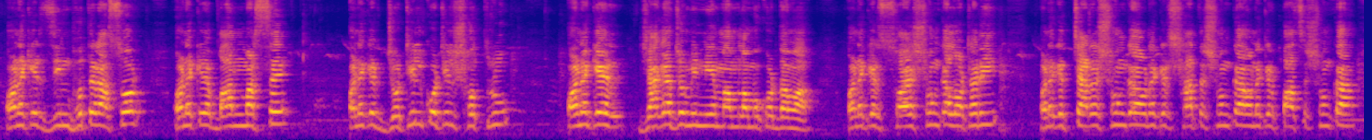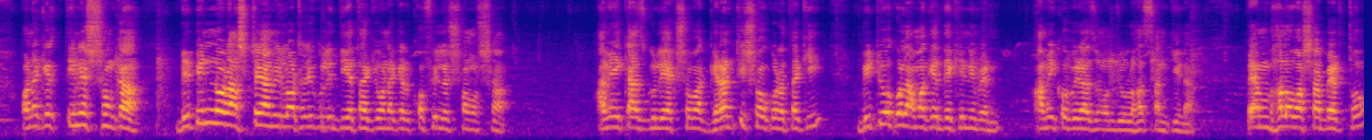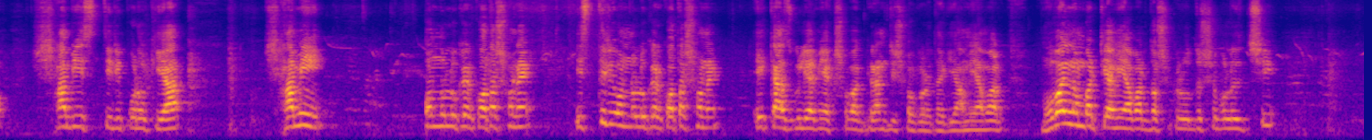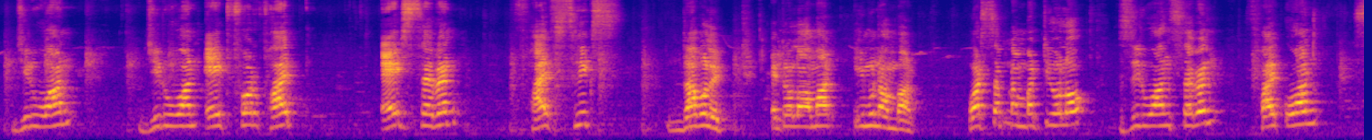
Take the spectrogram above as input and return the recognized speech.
অনেকের জিন ভূতের আসর অনেকের বান মারছে, অনেকের জটিল কটিল শত্রু, অনেকের জায়গা জমি নিয়ে মামলা মোকদ্দমা অনেকের ছয়ের সংখ্যা লটারি, অনেকের চারের সংখ্যা, অনেকের সাতের সংখ্যা, অনেকের পাঁচের সংখ্যা, অনেকের তিনের সংখ্যা। বিভিন্ন রাষ্ট্রে আমি লটারিগুলি দিয়ে থাকি, অনেকের কফিলের সমস্যা। আমি এই কাজগুলি একশো ভাগ গ্যারান্টি সহ করে থাকি। ভিডিও কলে আমাকে দেখে নেবেন আমি কবিরাজ মঞ্জুল হাসান কিনা। প্রেম, ভালোবাসা, ব্যর্থ, স্বামী, স্ত্রী, পরকিয়া। স্বামী অন্য লোকের কথা শোনে, স্ত্রী অন্য লোকের কথা শোনে, এই কাজগুলি আমি একশো ভাগ গ্যারান্টি সহ করে থাকি। আমি আমার মোবাইল নাম্বারটি আমি আবার দর্শকের উদ্দেশ্যে বলে দিচ্ছি। Zero one zero one eight four five eight seven five six double eight. এটা হলো আমার ইমো নাম্বার। হোয়াটসঅ্যাপ নাম্বারটি হলো zero one seven five one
